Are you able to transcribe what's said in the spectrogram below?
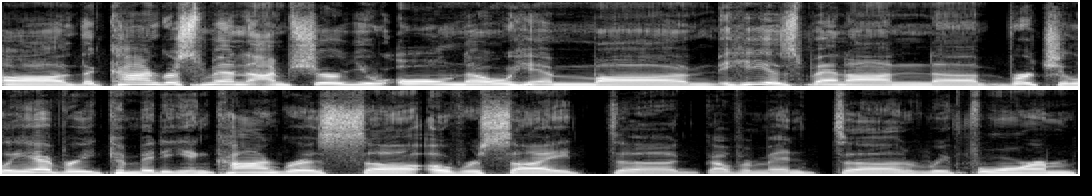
Uh, the congressman, I'm sure you all know him. Uh, he has been on uh, virtually every committee in Congress, uh, oversight, uh, government uh, reform,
